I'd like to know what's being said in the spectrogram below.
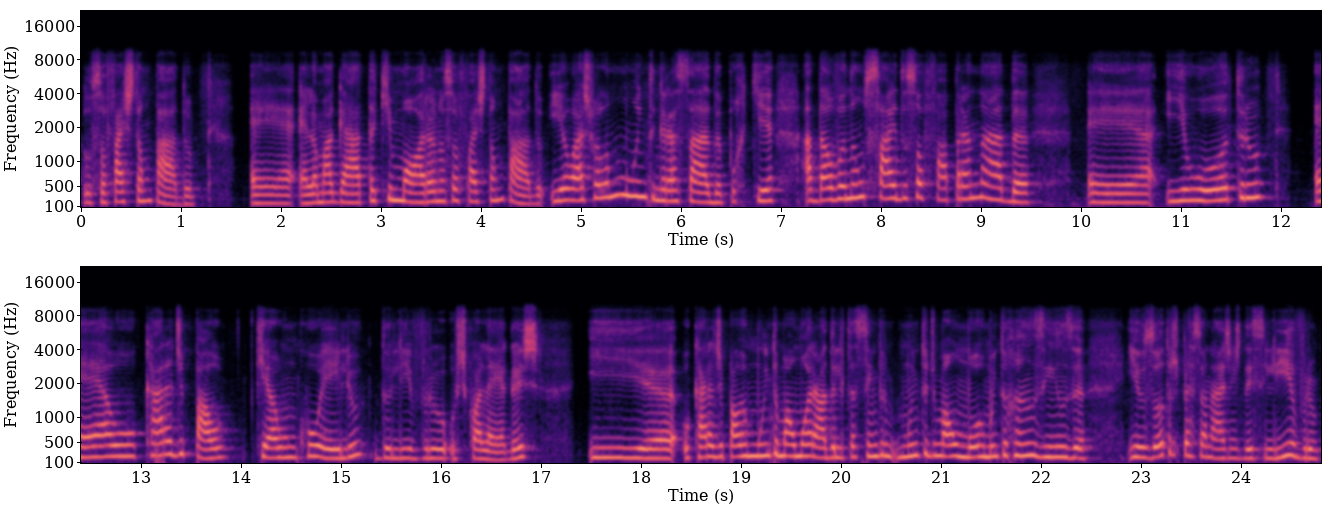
O Sofá Estampado. É, ela é uma gata que mora no sofá estampado. E eu acho ela muito engraçada, porque a Dalva não sai do sofá para nada. É, e o outro é o Cara de Pau, que é um coelho do livro Os Colegas e uh, o cara de pau é muito mal-humorado, ele tá sempre muito de mau humor, muito ranzinza. E os outros personagens desse livro,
